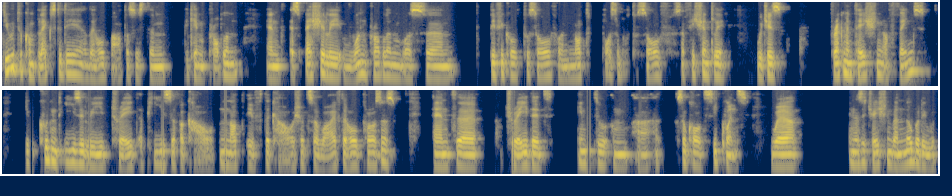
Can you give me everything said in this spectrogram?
due to complexity, the whole barter system became a problem. And especially one problem was um, difficult to solve or not possible to solve sufficiently, which is fragmentation of things, you couldn't easily trade a piece of a cow, not if the cow should survive the whole process, and uh, trade it into um, a so-called sequence, where in a situation where nobody would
